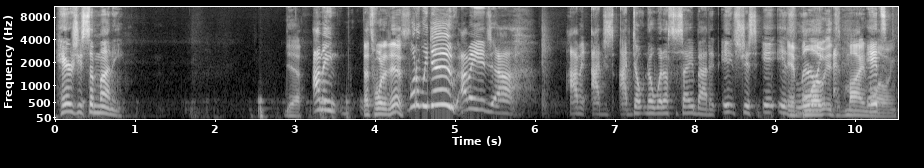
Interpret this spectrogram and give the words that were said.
Here's you some money. yeah, I mean, that's what it is. what do we do? I mean, it's, uh, I mean, I just I don't know what else to say about it. It's just it is It blow- it's mind-blowing.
